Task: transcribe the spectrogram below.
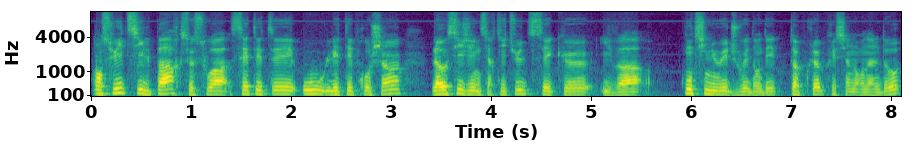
Ensuite, s'il part, que ce soit cet été ou l'été prochain, là aussi j'ai une certitude, c'est qu'il va continuer de jouer dans des top clubs Cristiano Ronaldo.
